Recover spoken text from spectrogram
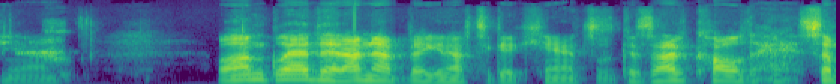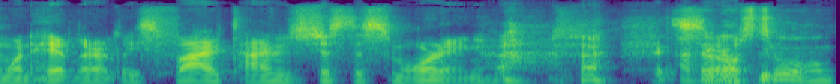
yeah. Well, I'm glad that I'm not big enough to get canceled because I've called someone Hitler at least five times just this morning. I think it was two of them.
